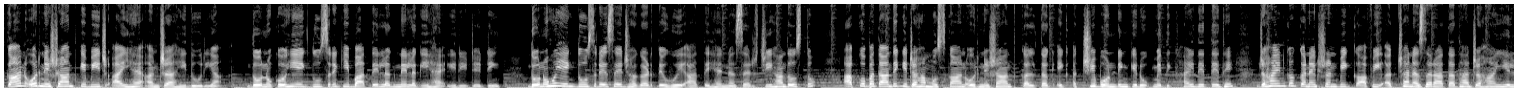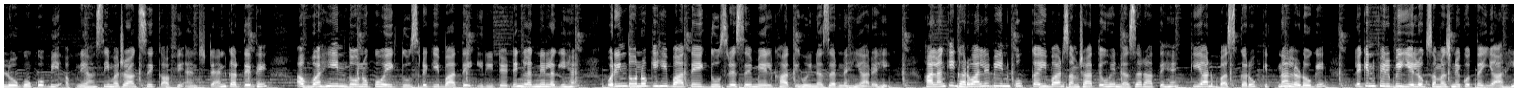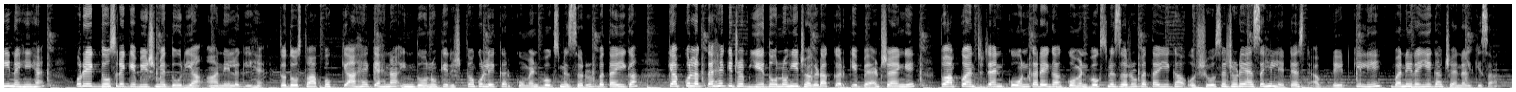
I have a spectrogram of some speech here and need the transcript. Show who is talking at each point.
Speaker 1: मुस्कान और निशांत के बीच आई हैं अनचाही दूरियाँ। दोनों को ही एक दूसरे की बातें लगने लगी हैं इरिटेटिंग। दोनों ही एक दूसरे से झगड़ते हुए आते हैं नज़र। जी हाँ दोस्तों, आपको बता दें कि जहाँ मुस्कान और निशांत कल तक एक अच्छी बॉन्डिंग के रूप में दिखाई देते थे, जहाँ इनका कनेक्शन भी काफ़ी अच्छा नज़र आता था, जहाँ ये लोगों को भी अपने हँसी मज़ाक से काफ़ी एंटरटेन करते थे, अब वहीं इन दोनों को एक दूसरे की बातें इरिटेटिंग लगने लगी हैं और इन दोनों की ही बातें एक दूसरे से मेल खाती हुई नज़र नहीं आ रही। हालाँकि घर वाले भी इनको कई बार समझाते हुए नज़र आते हैं कि यार बस करो, कितना लड़ोगे? लेकिन फिर भी ये लोग समझने को तैयार ही नहीं है और एक दूसरे के बीच में दूरियाँ आने लगी हैं। तो दोस्तों, आपको क्या है कहना इन दोनों के रिश्तों को लेकर कमेंट बॉक्स में ज़रूर बताइएगा। कि आपको लगता है कि जब ये दोनों ही झगड़ा करके बैठ जाएँगे तो आपको एंटरटेन कौन करेगा? कमेंट बॉक्स में ज़रूर बताइएगा और शो से जुड़े ऐसे ही लेटेस्ट अपडेट के लिए बने रहिएगा चैनल के साथ।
